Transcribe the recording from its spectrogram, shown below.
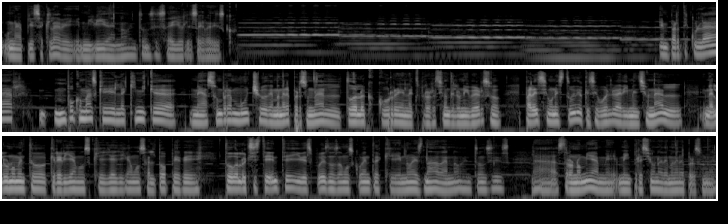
una pieza clave en mi vida, ¿no? Entonces a ellos les agradezco. En particular, un poco más que la química, me asombra mucho de manera personal todo lo que ocurre en la exploración del universo. Parece un estudio que se vuelve adimensional. En algún momento creeríamos que ya llegamos al tope de todo lo existente y después nos damos cuenta que no es nada, ¿no? Entonces, la astronomía me, me impresiona de manera personal.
